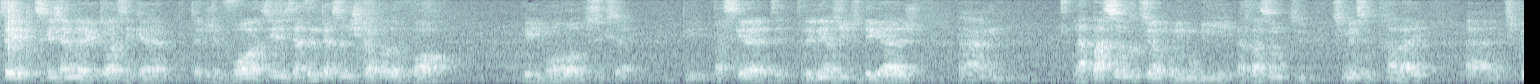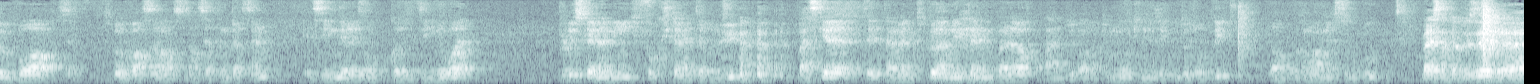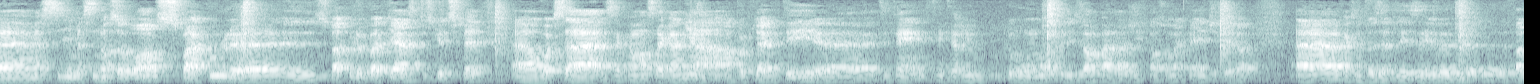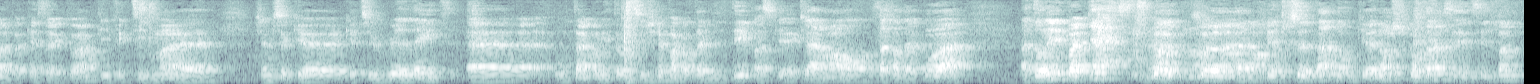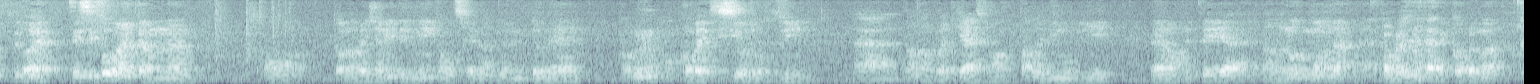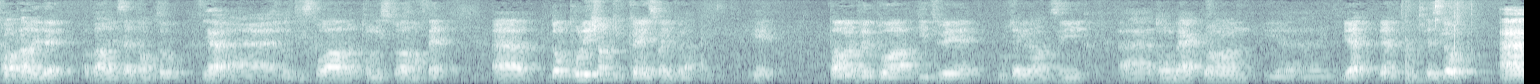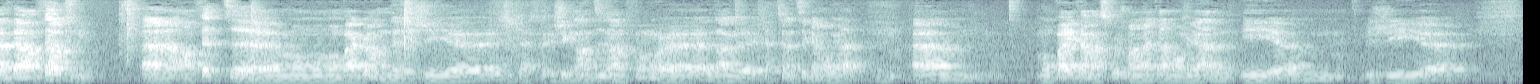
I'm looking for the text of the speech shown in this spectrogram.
tu sais, ce que j'aime avec toi, c'est que je vois, tu sais, certaines personnes, je suis capable de voir qu'ils vont avoir du succès. Puis, parce que l'énergie que tu dégages, la passion que tu as pour l'immobilier, la passion que tu, tu mets sur le travail, tu peux voir, ça- tu peux voir ça dans, dans certaines personnes. Et c'est une des raisons pourquoi je dis, you know what, plus qu'un ami, il faut que je t'interviewe parce que t'amènes- tu peux amener plein de valeur à, à tout le monde qui nous écoute aujourd'hui. Donc vraiment, merci beaucoup. Ben, ça me fait plaisir. Euh, merci, merci de me recevoir. Super cool, euh, super cool le podcast, tout ce que tu fais. Euh, on voit que ça, ça commence à gagner en, en popularité. Tu interviews gros monde, tu sais, les Laure Baragi, François Macron, etc. Ça me faisait plaisir là, de, de- de faire le podcast avec toi. Puis effectivement, j'aime ça que, que tu relates euh, autant qu'on était au sujet en comptabilité parce que clairement, on ne s'attendait pas à à tourner les podcasts Non, non, après tout ce temps. Donc, euh, non, je suis content, c'est le fun. c'est. Ouais, faux, hein, comme euh, on n'aurait jamais deviné qu'on serait dans le même domaine, qu'on Mm. va être ici aujourd'hui euh, dans un podcast pour parler d'immobilier. Euh, on était euh, dans un autre monde, hein. Complètement. complètement. On va parler de, on va parler de ça tantôt. Yeah. Euh, notre histoire, ton histoire en fait. Euh, donc pour les gens qui ne connaissent pas Nicolas, ok, parle un peu de toi, qui tu es, où tu as grandi, euh, ton background, puis yep, yep, let's go. Ben, en fait, Talk to me. en fait mon, background, j'ai grandi dans le fond dans le quartier antique à Montréal. Mhm. Euh, mon père était à Mascouche, ma mère était à Montréal et euh, j'ai euh,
